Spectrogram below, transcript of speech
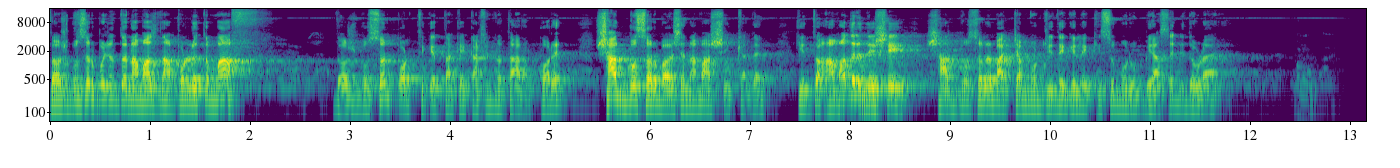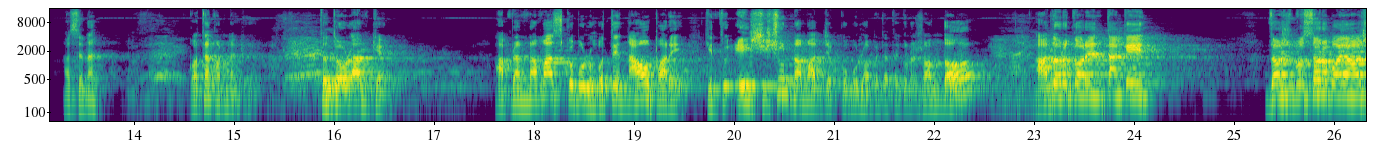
দশ বছর পর্যন্ত নামাজ না পড়লে তো মাফ। দশ বছর পর থেকে তাকে কাঠিন্যতা আরোপ করেন, সাত বছর বয়সে নামাজ শিক্ষা দেন। কিন্তু আমাদের দেশে সাত বছরের বাচ্চা মসজিদে গেলে কিছু মুরব্বী আসেনি দৌড়ায়? আছে না? কথা কন না কেন? তো দৌড়ান কেন? আপনার নামাজ কবুল হতে নাও পারে, কিন্তু এই শিশুর নামাজ যে কবুল হবে তাতে কোনো সন্দেহ? আদর করেন তাকে। দশ বছর বয়স,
